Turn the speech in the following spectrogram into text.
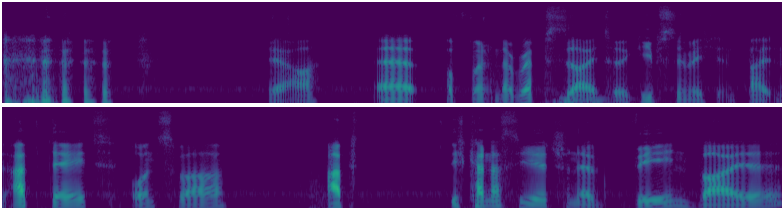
ja, äh, auf meiner Rap-Seite gibt es nämlich bald ein Update und zwar ab, ich kann das hier jetzt schon erwähnen, weil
